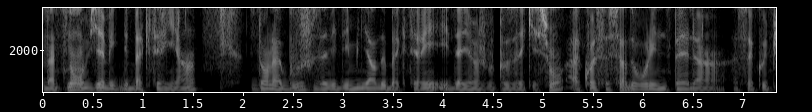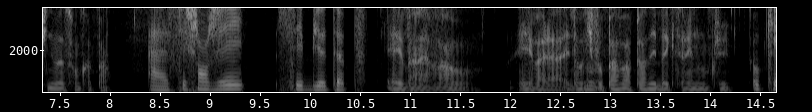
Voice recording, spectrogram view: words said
Maintenant, on vit avec des bactéries. hein. Dans la bouche, vous avez des milliards de bactéries. Et d'ailleurs, je vous pose la question, à quoi ça sert de rouler une pelle à, à sa copine ou à son copain? À s'échanger ses biotopes. Eh ben, bravo. Et voilà. Et donc, il faut pas avoir peur des bactéries non plus. Ok,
